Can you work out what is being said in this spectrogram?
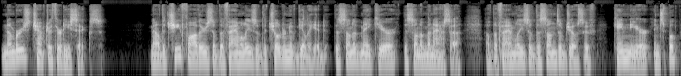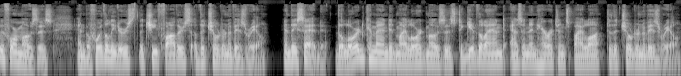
Numbers chapter 36 Now the chief fathers of the families of the children of Gilead, the son of Machir, the son of Manasseh, of the families of the sons of Joseph, came near and spoke before Moses, and before the leaders, the chief fathers of the children of Israel. And they said, The Lord commanded my lord Moses to give the land as an inheritance by lot to the children of Israel.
